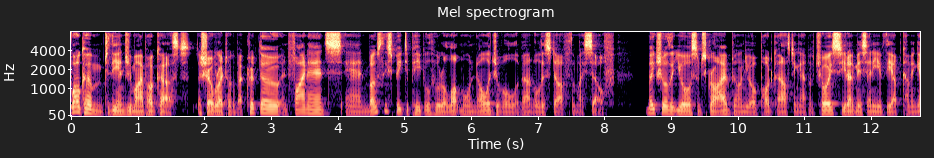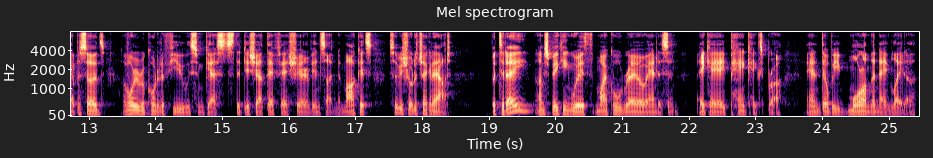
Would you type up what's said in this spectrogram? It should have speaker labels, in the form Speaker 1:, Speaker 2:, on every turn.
Speaker 1: Welcome to the NGMI podcast, a show where I talk about crypto and finance and mostly speak to people who are a lot more knowledgeable about all this stuff than myself. Make sure that you're subscribed on your podcasting app of choice so you don't miss any of the upcoming episodes. I've already recorded a few with some guests that dish out their fair share of insight into markets, so be sure to check it out. But today, I'm speaking with Michael Reo Anderson, aka PancakesBrah, and there'll be more on the name later.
